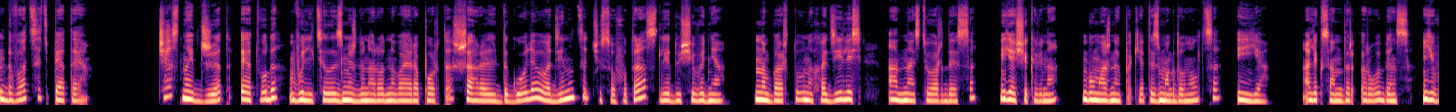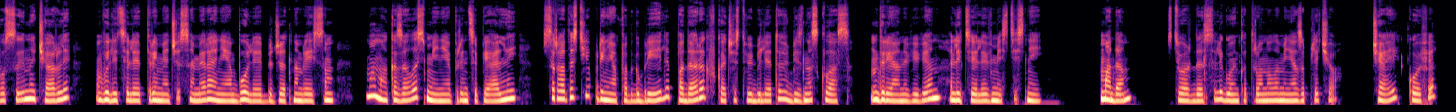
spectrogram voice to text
25. Частный джет Этвуда вылетел из международного аэропорта Шарль-де-Голля в 11 часов утра следующего дня. На борту находились одна стюардесса, ящик вина, бумажный пакет из Макдоналдса и я. Александр Робинс, его сын и Чарли вылетели тремя часами ранее более бюджетным рейсом. Мама оказалась менее принципиальной — с радостью приняв от Габриэля подарок в качестве билета в бизнес-класс. Дриан и Вивен летели вместе с ней. «Мадам?» — стюардесса легонько тронула меня за плечо. «Чай? Кофе?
